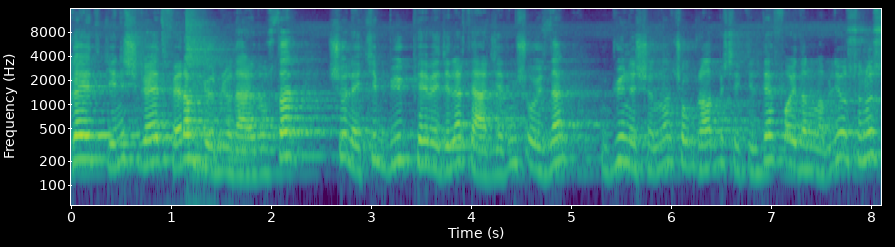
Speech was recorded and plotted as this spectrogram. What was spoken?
gayet geniş, gayet ferah görünüyor değerli dostlar. Şöyle ki büyük PVC'ler tercih edilmiş. O yüzden gün ışığından çok rahat bir şekilde faydalanabiliyorsunuz.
